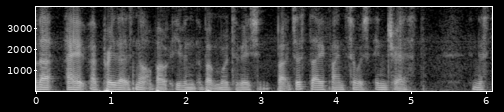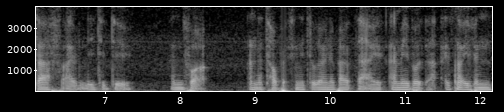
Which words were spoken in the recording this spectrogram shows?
But that I, I pray that it's not about even about motivation but just I find so much interest in the stuff I need to do and what and the topics I need to learn about that I, I'm able it's not even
